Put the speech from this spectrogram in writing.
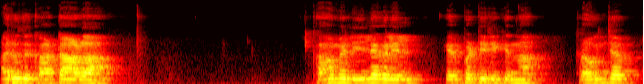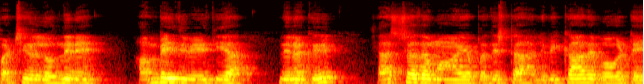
അരുത് കാട്ടാള. കാമലീലകളിൽ ഏർപ്പെട്ടിരിക്കുന്ന ക്രൗഞ്ച പക്ഷികളിൽ ഒന്നിനെ അമ്പെയ്ത് വീഴ്ത്തിയ നിനക്ക് ശാശ്വതമായ പ്രതിഷ്ഠ ലഭിക്കാതെ പോകട്ടെ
